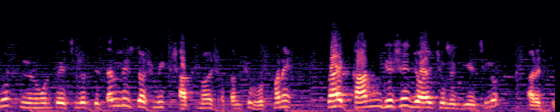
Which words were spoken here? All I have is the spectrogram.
ভোট, তৃণমূল পেয়েছিল তেতাল্লিশ দশমিক সাত নয় শতাংশ ভোট মানে প্রায় কান ঘেঁষে জয় চলে গিয়েছিল আর আরএসপি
